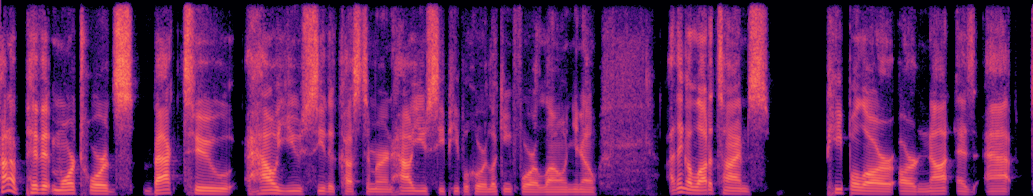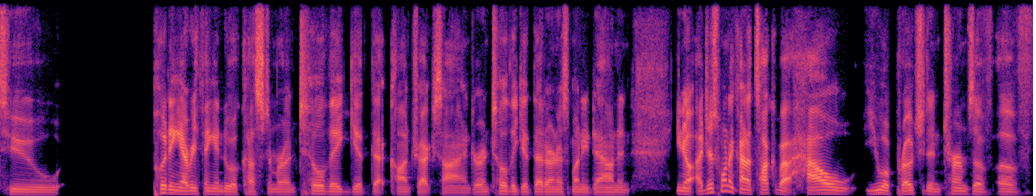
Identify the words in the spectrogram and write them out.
kind of pivot more towards back to how you see the customer and how you see people who are looking for a loan. You know, I think a lot of times people are are not as apt to putting everything into a customer until they get that contract signed or until they get that earnest money down. And you know, I just want to kind of talk about how you approach it in terms of of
